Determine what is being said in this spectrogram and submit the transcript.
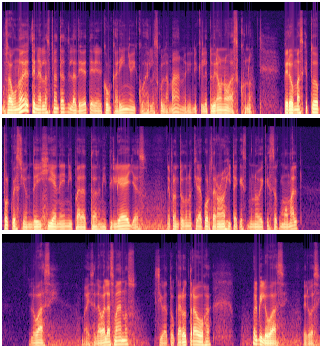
o sea, uno debe tener las plantas, las debe tener con cariño y cogerlas con la mano y que le tuviera uno asco, ¿no? Pero más que todo por cuestión de higiene ni para transmitirle a ellas. De pronto uno quiera cortar una hojita que uno ve que está como mal, lo hace. Va y se lava las manos y si va a tocar otra hoja, vuelve y lo hace, pero así.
